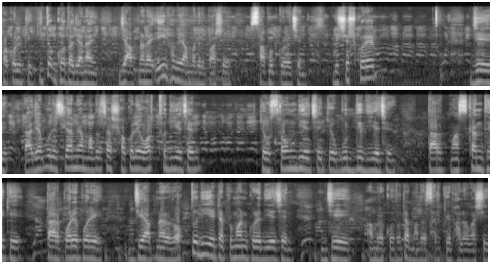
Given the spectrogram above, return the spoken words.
সকলকে কৃতজ্ঞতা জানাই যে আপনারা এইভাবে আমাদের পাশে সাপোর্ট করেছেন। বিশেষ করে যে রাজাপুর ইসলামিয়া মাদ্রাসার সকলে অর্থ দিয়েছেন, কেউ শ্রম দিয়েছে, কেউ বুদ্ধি দিয়েছে তার মাঝখান থেকে তার পরে পরে যে আপনার রক্ত দিয়ে এটা প্রমাণ করে দিয়েছেন যে আমরা কতটা মাদ্রাসারকে ভালোবাসি।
